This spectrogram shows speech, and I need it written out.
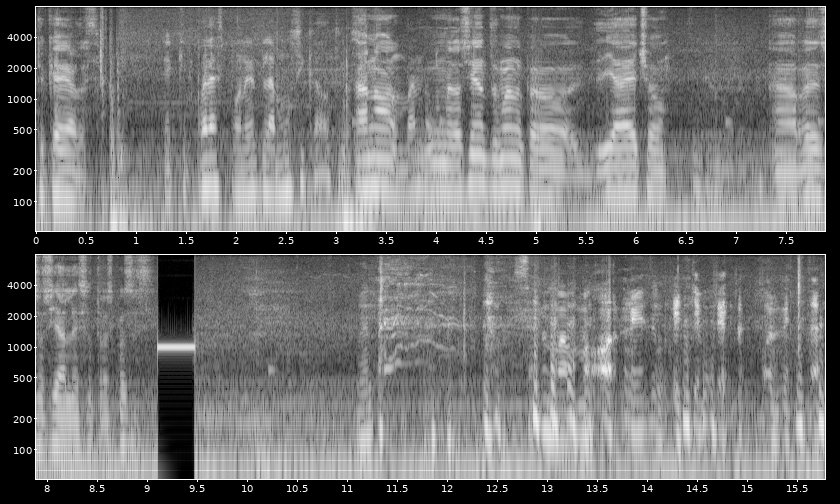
¿Tú qué agarras? De que puedas poner la música o te lo Ah, no, tumbando, me lo siguen tomando, pero ya he hecho a redes sociales otras cosas. Son mamones, güey, qué pedo con esta.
